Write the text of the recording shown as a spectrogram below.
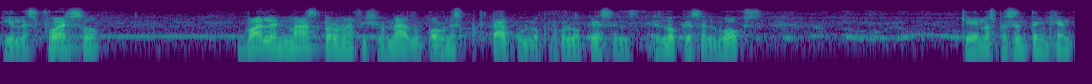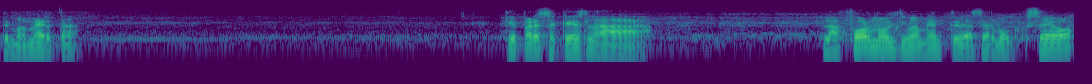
y el esfuerzo valen más para un aficionado, para un espectáculo, por lo que es, es lo que es el box, que nos presenten gente mamerta, que parece que es la, la forma últimamente de hacer boxeo,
